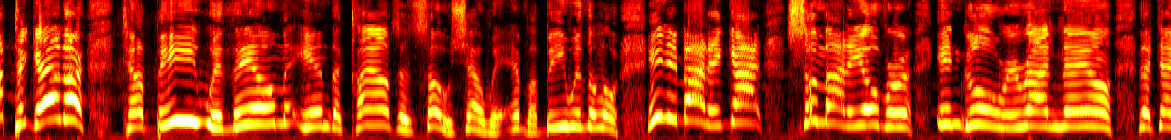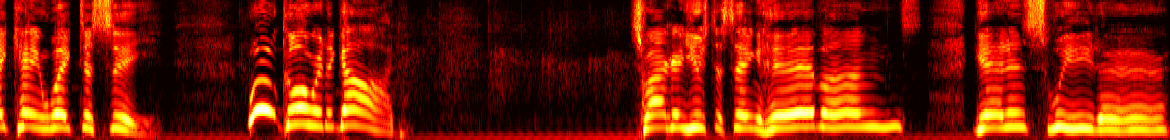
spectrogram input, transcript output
up together to be with them in the clouds, and so shall we ever be with the Lord. Anybody got somebody over in glory right now that they can't wait to see? Woo, glory to God. Swagger used to sing, Heaven's getting sweeter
